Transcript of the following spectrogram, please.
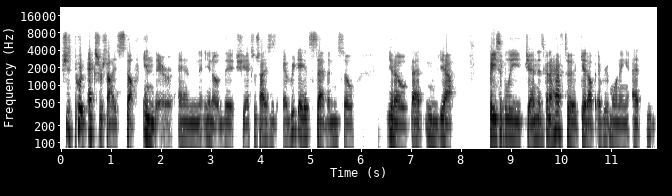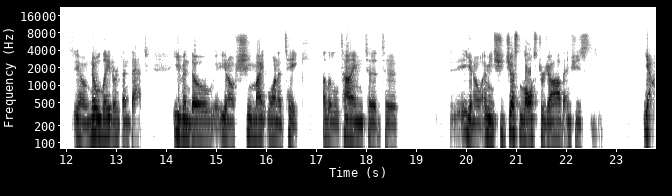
she's put exercise stuff in there, and you know that she exercises every day at seven. So, you know that mm, yeah, basically Jen is gonna have to get up every morning at you know no later than that, even though you know she might want to take a little time to to you know I mean she just lost her job and she's yeah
